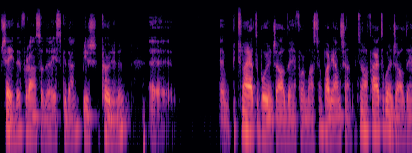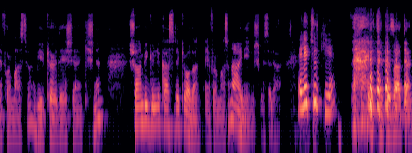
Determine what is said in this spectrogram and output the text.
şeyde Fransa'da eskiden bir köylünün e, bütün hayatı boyunca aldığı enformasyon, pardon yanlış anladım. Bütün hayatı boyunca aldığı enformasyon bir köyde yaşayan kişinin şu an bir günlük gazetedeki olan enformasyon aynıymış mesela. Hele Türkiye. Türkiye zaten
